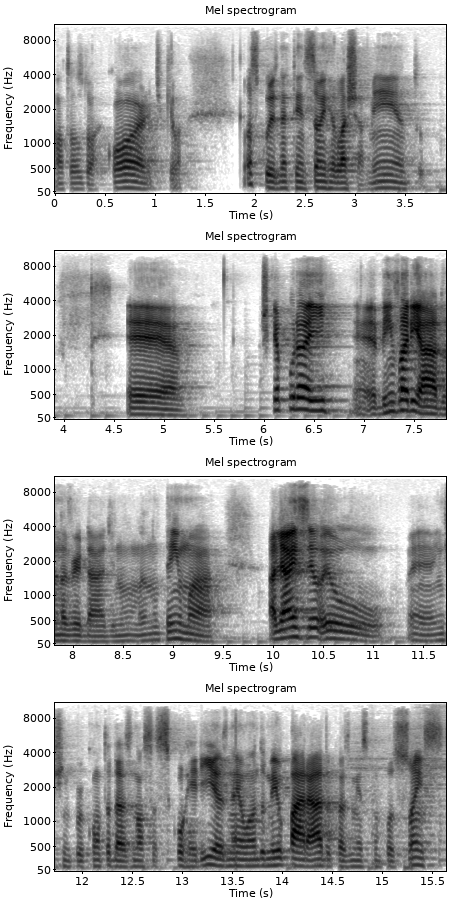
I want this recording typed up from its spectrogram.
notas do acorde, aquela, aquelas coisas, né? Tensão e relaxamento. É, acho que é por aí. É, é bem variado, na verdade. Não, eu não tenho uma Aliás, eu, eu é, enfim, por conta das nossas correrias, né, eu ando meio parado com as minhas composições,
